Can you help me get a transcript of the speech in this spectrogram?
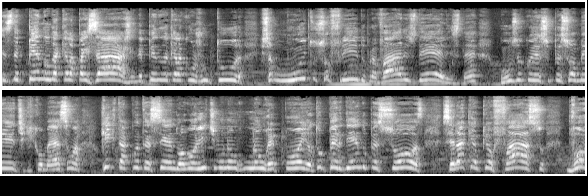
eles dependam daquela paisagem, dependam daquela conjuntura. Isso é muito sofrido para vários deles, né? Uns eu conheço pessoalmente, que começam a. O que está acontecendo? O algoritmo não, não repõe, eu estou perdendo pessoas. Será que é o que eu faço? Vou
